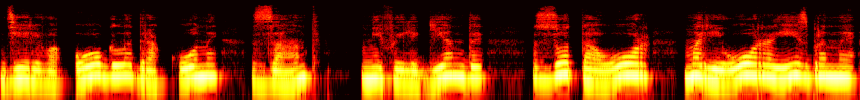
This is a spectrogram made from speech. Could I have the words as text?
дерево огла, драконы, зант, мифы и легенды, зотаор, мариора, избранные,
